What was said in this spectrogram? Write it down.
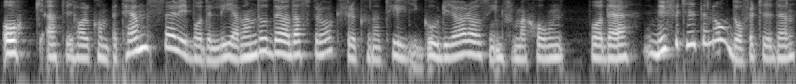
och att vi har kompetenser i både levande och döda språk för att kunna tillgodogöra oss information både nu för tiden och då för tiden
